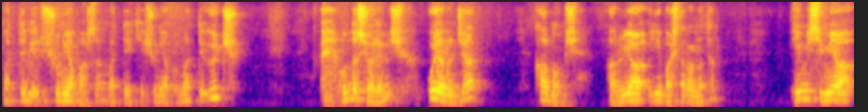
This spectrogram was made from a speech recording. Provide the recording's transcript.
Madde 1 şunu yaparsan, madde 2 şunu yapar. Madde 3 onu da söylemiş. Uyanınca kalmamış. Rüyayı baştan anlatan. İlmi simya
